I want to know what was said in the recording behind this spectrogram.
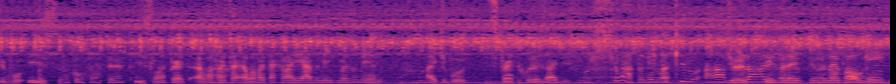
tipo, isso. Vai colocar lá perto? Isso, lá perto. Ela vai tá, ela vai estar clareada meio que mais ou menos. Aí, tipo, desperta a curiosidade disso. Mas o que, que lá? Tô vendo lá. Aquilo, ah, tipo, verdade. tenta, le- tenta Vai levar alguém.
